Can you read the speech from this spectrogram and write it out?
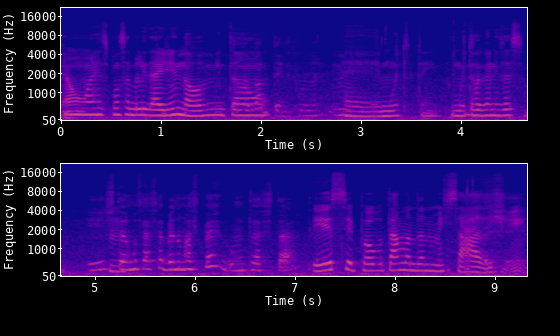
é uma responsabilidade enorme, então... Leva tempo, né? É, é muito tempo, muita organização. E estamos hum. recebendo umas perguntas, tá? Esse povo tá mandando mensagem.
